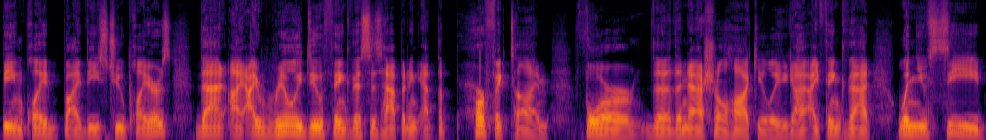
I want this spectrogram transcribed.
being played by these two players that I, I, really do think this is happening at the perfect time for the the National Hockey League. I, I think that when you see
